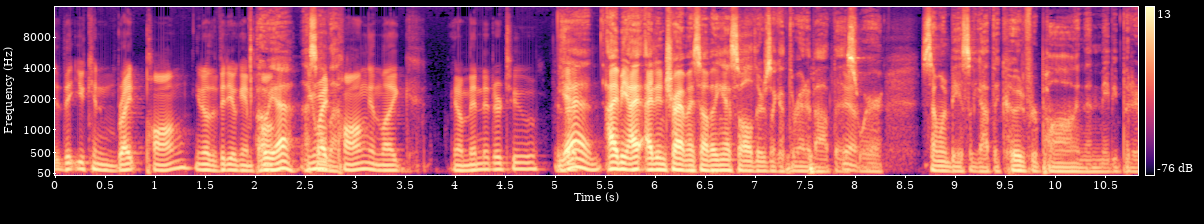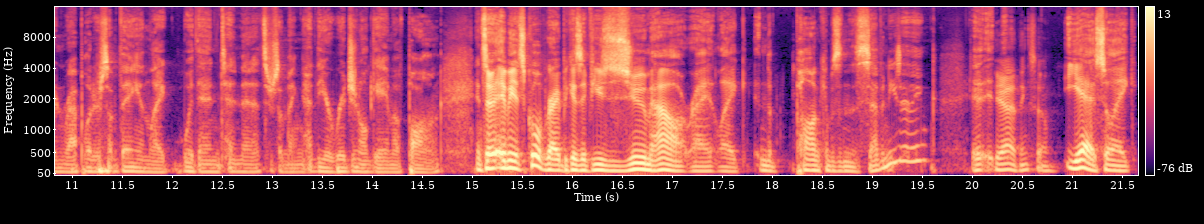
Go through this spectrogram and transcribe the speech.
that you can write pong you know the video game Oh, pong yeah, I you can write that. pong in like you know a minute or two Is that- yeah. I mean, I, I didn't try it myself. I think I saw there's like a thread about this Yeah. where someone basically got the code for Pong and then maybe put it in Replit or something, and like within 10 minutes or something had the original game of Pong. And so, I mean, it's cool, right? Because if you zoom out, right, like in the Pong comes in the 70s, I think. It- yeah i think so yeah so like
